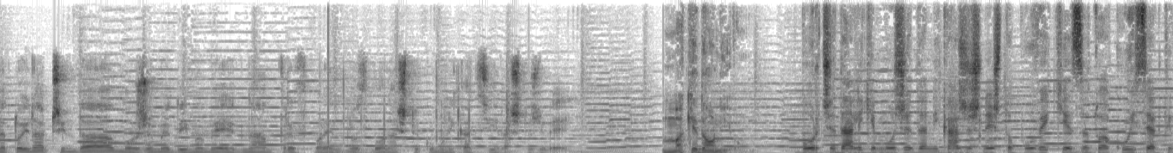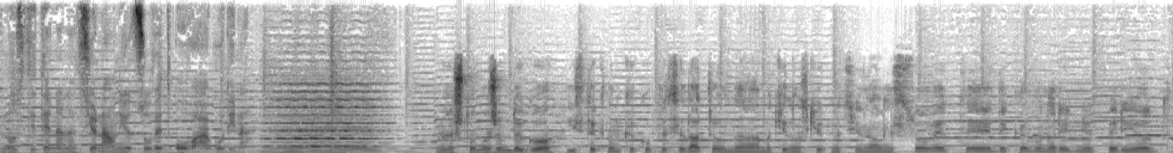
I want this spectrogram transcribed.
на тој начин да можеме да имаме една транспарентност во нашите комуникации и нашето живење. Македонијум Борче, дали ќе може да ни кажеш нешто повеќе за тоа кои се активностите на Националниот совет оваа година? Што можем да го истакнам како председател на Македонскиот национален совет е дека во наредниот период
